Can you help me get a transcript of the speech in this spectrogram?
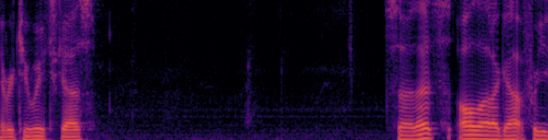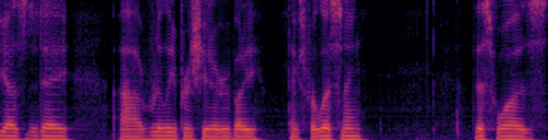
every two weeks, guys. So that's all that I got for you guys today. I uh, really appreciate everybody. Thanks for listening. This was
